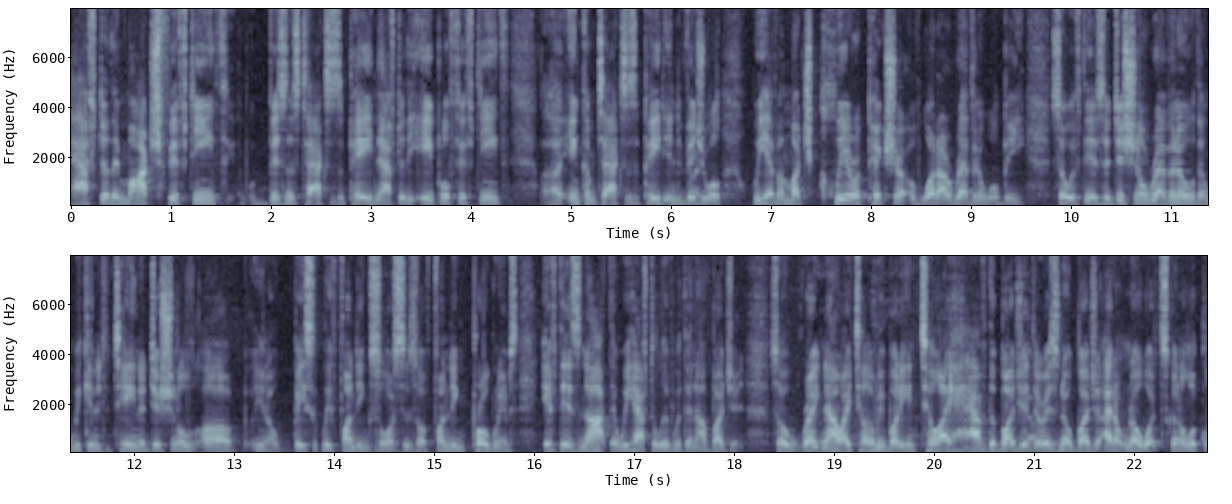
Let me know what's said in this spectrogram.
After the March 15th, business taxes are paid, and after the April 15th, uh, income taxes are paid individual, right. we have a much clearer picture of what our revenue will be. So if there's additional revenue, then we can entertain additional, uh, you know, basically funding mm-hmm. sources mm-hmm. or funding programs. If there's not, then we have to live within our budget. So right now, I tell everybody until I have the budget, yeah. there is no budget. I don't know what's going to look like.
